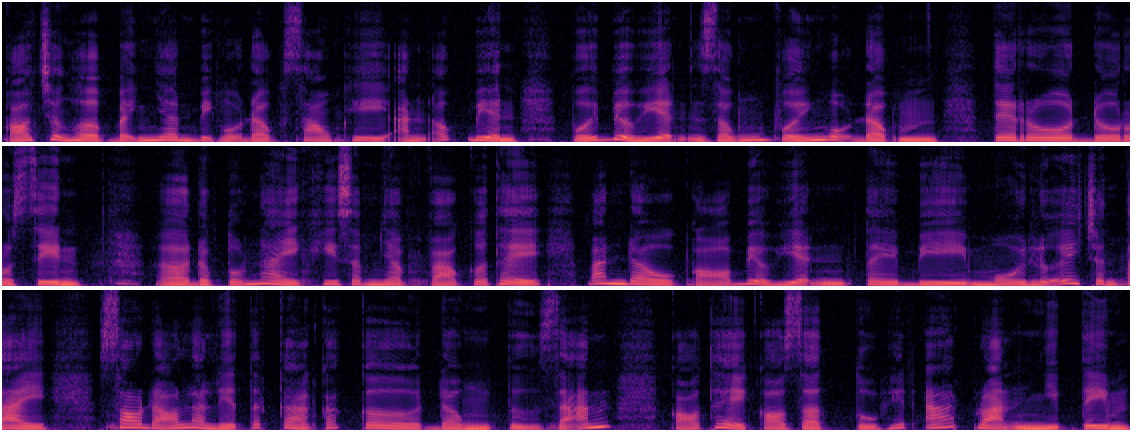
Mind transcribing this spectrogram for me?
Có trường hợp bệnh nhân bị ngộ độc sau khi ăn ốc biển với biểu hiện giống với ngộ độc terodorosin. Ờ, độc tố này khi xâm nhập vào cơ thể ban đầu có biểu hiện tê bì môi lưỡi chân tay, sau đó là liệt tất cả các cơ đồng tử giãn, có thể co giật, tụt huyết áp, loạn nhịp tim.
